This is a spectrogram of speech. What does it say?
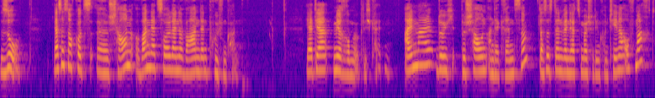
So, lass uns noch kurz äh, schauen, wann der Zoll deine Waren denn prüfen kann. Er hat ja mehrere Möglichkeiten. Einmal durch Beschauen an der Grenze. Das ist dann, wenn er zum Beispiel den Container aufmacht.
